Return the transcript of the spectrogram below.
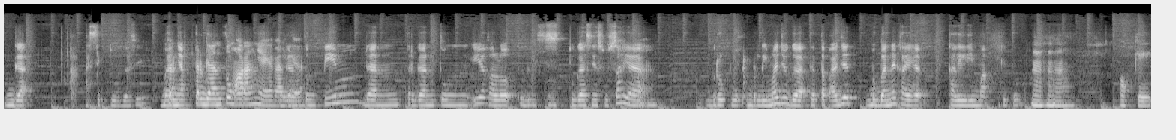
nggak asik juga sih. ter- Banyak tergantung orangnya ya kali ya. tergantung tim dan tergantung iya kalau Tugasnya. tugasnya susah ya Heeh. grup work berlima juga tetap aja bebannya kayak kali lima gitu. Mhm. Oke.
